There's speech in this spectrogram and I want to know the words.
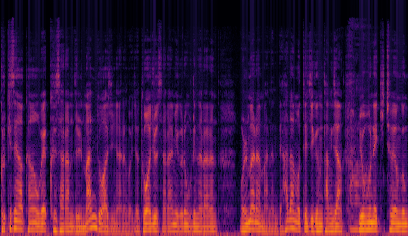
그렇게 생각하면 왜 그 사람들만 도와주냐는 거죠. 도와줄 사람이 그럼 우리나라는 얼마나 많은데 하다못해 지금 당장 아. 요번에 기초연금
